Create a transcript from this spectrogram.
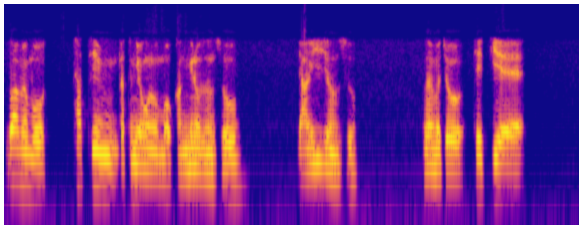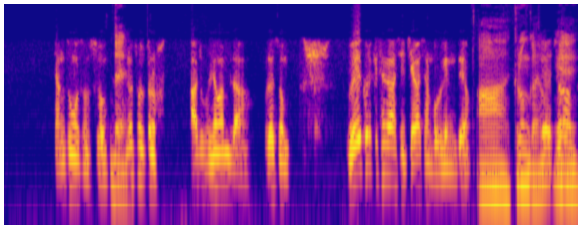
그다음에 뭐 타팀 같은 경우는 뭐 강민호 선수, 양의지 선수, 그다음에 저 KT의 장성호 선수 네. 이런 선수들은 아주 훌륭합니다. 그래서 왜 그렇게 생각하시는지 제가 잘 모르겠는데요. 아 그런가요? 예, 저는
